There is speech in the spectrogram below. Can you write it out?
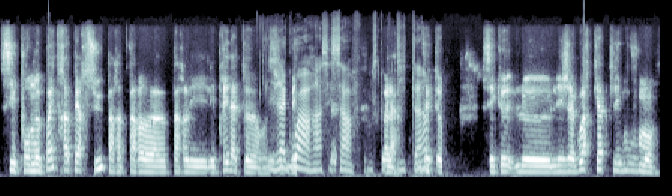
c'est pour ne pas être aperçu par par, par les, prédateurs. Les jaguars, hein, c'est ça. Ce que voilà, dites, hein. exactement. C'est que le, les jaguars captent les mouvements,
